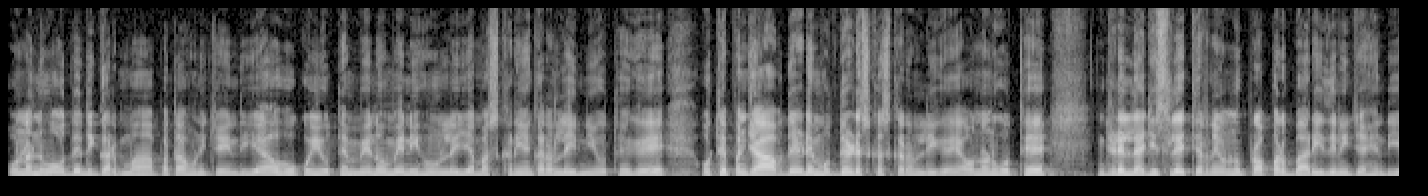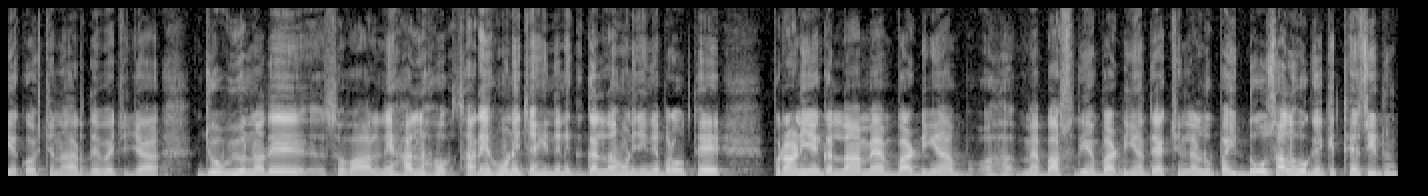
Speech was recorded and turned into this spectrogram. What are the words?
ਉਹਨਾਂ ਨੂੰ ਅਹੁਦੇ ਦੀ ਗਰਮਾ ਪਤਾ ਹੋਣੀ ਚਾਹੀਦੀ ਹੈ। ਉਹ ਕੋਈ ਉੱਥੇ ਮਿਹਨੋ ਮਿਹਨੀ ਹੋਣ ਲਈ ਜਾਂ ਮਸਖਰੀਆਂ ਕਰਨ ਲਈ ਨਹੀਂ ਉੱਥੇ ਗਏ। ਉੱਥੇ ਪੰਜਾਬ ਦੇ ਜਿਹੜੇ ਮੁੱਦੇ ਡਿਸਕਸ ਕਰਨ ਲਈ ਗਏ ਆ। ਉਹਨਾਂ ਨੂੰ ਉੱਥੇ ਜਿਹੜੇ ਲੈਜਿਸਲੇਚਰ ਨੇ ਉਹਨਾਂ ਨੂੰ ਪ੍ਰੋਪਰ ਬਾਰੀ ਦੇਣੀ ਚਾਹੀਦੀ ਹੈ ਕੁਐਸਚਨ ਆਰ ਦੇ ਵਿੱਚ ਜਾਂ ਜੋ ਵੀ ਉਹਨਾਂ ਦੇ ਸਵਾਲ ਨੇ ਹੱਲ ਸਾਰੇ ਹੋਣੇ ਚਾਹੀਦੇ ਨੇ ਗੱਲਾਂ ਹੋਣੀਆਂ ਚਾਹੀਦੀਆਂ ਪਰ ਉੱਥੇ ਪੁਰਾਣੀਆਂ ਗੱਲਾਂ ਮੈਂ ਬਾਡੀਆਂ ਮੈਂ ਬੱਸ ਦੀਆਂ ਬਾਡੀਆਂ ਤੇ ਐਕਸ਼ਨ ਲੈ ਲੂ ਭਾਈ 2 ਸਾਲ ਹੋ ਗਏ ਕਿੱਥੇ ਸੀ ਤੂੰ?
